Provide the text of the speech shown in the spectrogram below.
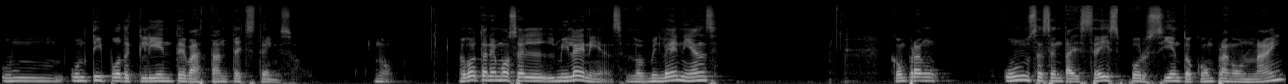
un, un tipo de cliente bastante extenso. No, Luego tenemos el Millennials. Los Millennials compran un 66% compran online.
